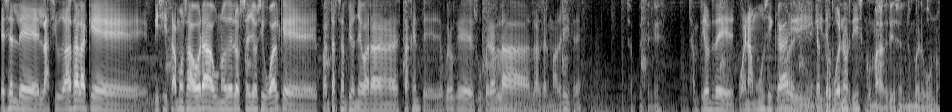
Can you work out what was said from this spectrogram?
Es el de la ciudad a la que visitamos ahora, uno de los sellos igual que ¿cuántas Champions llevará esta gente? Yo creo que superan la- las del Madrid, ¿eh? ¿Champion de qué? Champions de buena música y, y de 14. buenos discos. Madrid es el número uno.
